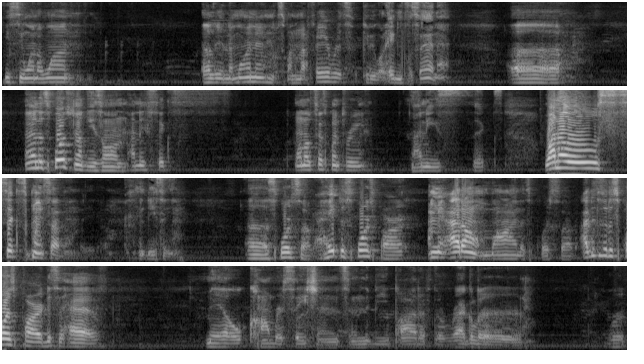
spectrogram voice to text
UC 101, early in the morning. It's one of my favorites. People will hate me for saying that. Uh, and the Sports Junkies on 96, 106.3, 96, 106.7. There you go. In DC. Uh, sports talk. I hate the sports part. I mean, I don't mind the sports talk. I just do the sports part just to have male conversations and to be part of the regular work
